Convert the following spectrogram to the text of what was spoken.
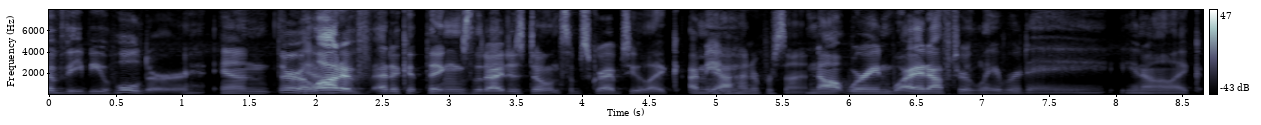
of the beholder, and there are a lot of etiquette things that I just don't subscribe to. Like I mean, Yeah, 100%. not wearing white after Labor Day. You know, like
